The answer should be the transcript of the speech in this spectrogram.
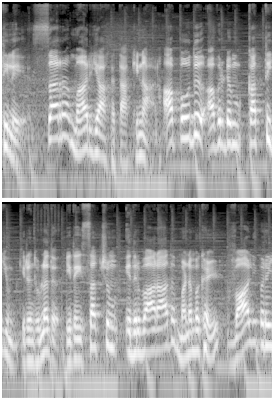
দিলে சரமாரியாக தாக்கினார். அப்போது அவரிடம் கத்தியும் இருந்துள்ளது. இதை சற்றும் எதிர்பாராத மணமகள் வாலிபரை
